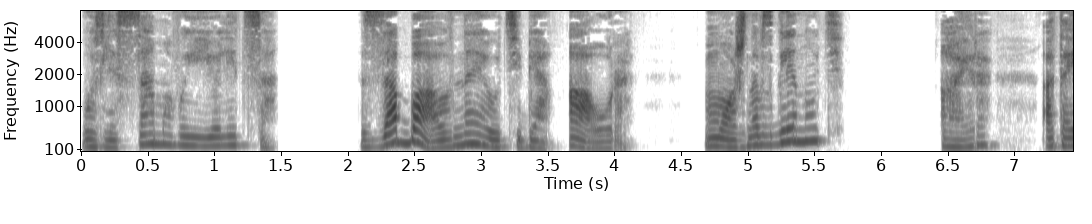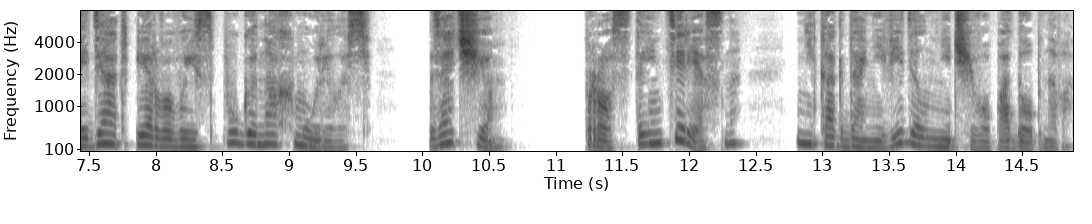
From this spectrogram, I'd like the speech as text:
возле самого ее лица. «Забавная у тебя аура. Можно взглянуть?» Айра, отойдя от первого испуга, нахмурилась. «Зачем?» Просто интересно. Никогда не видел ничего подобного.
